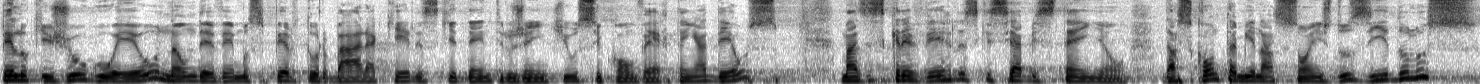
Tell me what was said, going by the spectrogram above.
Pelo que julgo eu, não devemos perturbar aqueles que dentre os gentios se convertem a Deus, mas escrever-lhes que se abstenham das contaminações dos ídolos,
